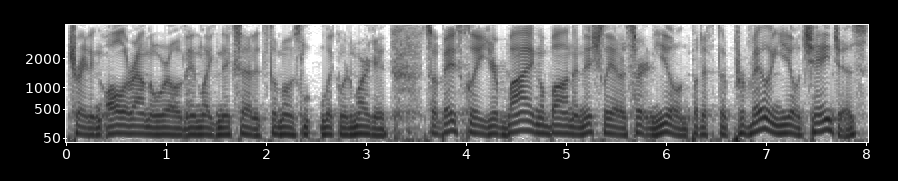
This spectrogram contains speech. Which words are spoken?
trading all around the world and like Nick said it's the most liquid market. So basically you're buying a bond initially at a certain yield, but if the prevailing yield changes,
